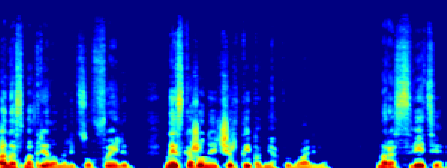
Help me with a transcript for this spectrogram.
Она смотрела на лицо Фейлин, на искаженные черты под мягкой вуалью. На рассвете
